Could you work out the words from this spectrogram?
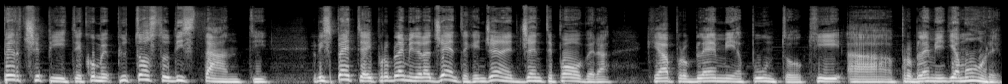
percepite come piuttosto distanti rispetto ai problemi della gente, che in genere è gente povera, che ha problemi appunto, chi ha problemi di amore,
